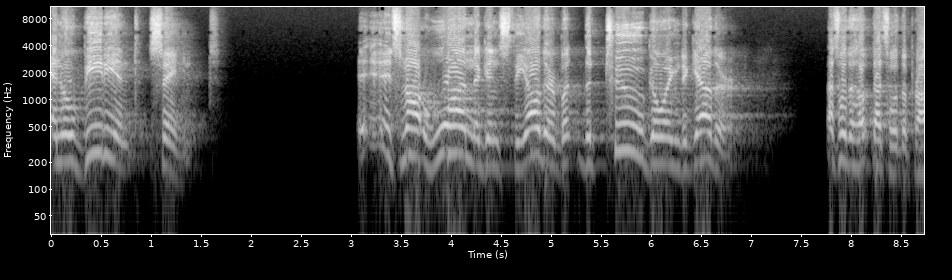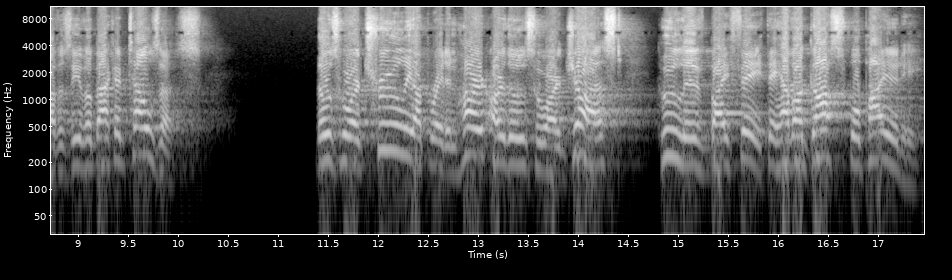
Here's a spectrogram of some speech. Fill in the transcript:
and obedient saint. It's not one against the other, but the two going together. That's what the, that's what the prophecy of Habakkuk tells us. Those who are truly upright in heart are those who are just, who live by faith. They have a gospel piety.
